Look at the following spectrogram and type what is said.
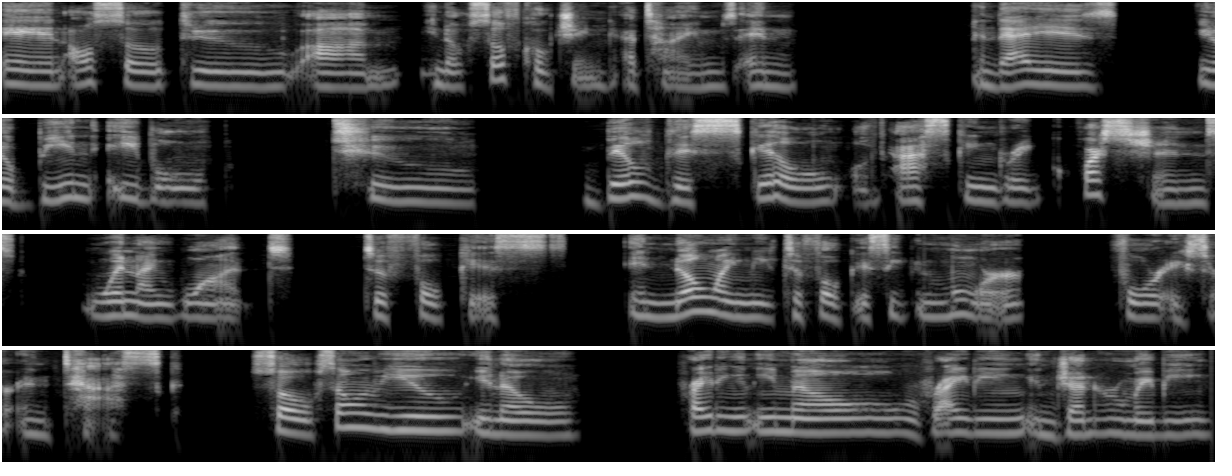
and also through, um, you know, self coaching at times. And, and that is, you know, being able to build this skill of asking great questions when I want to focus and know I need to focus even more for a certain task. So some of you, you know, writing an email, writing in general, maybe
